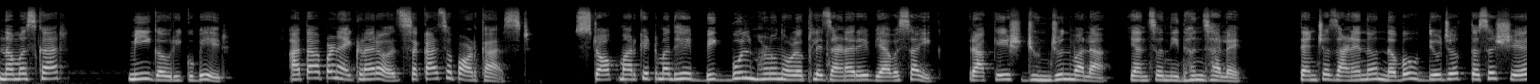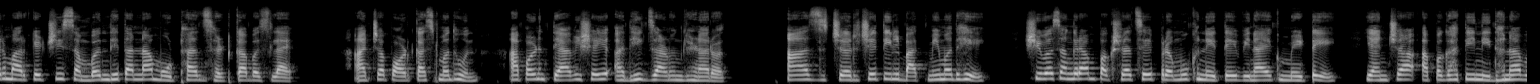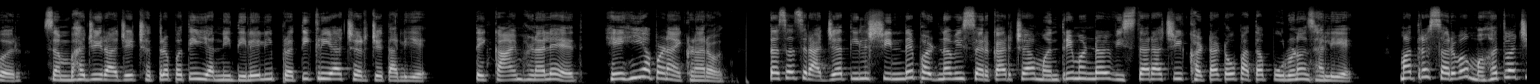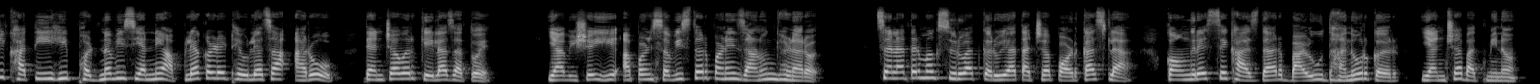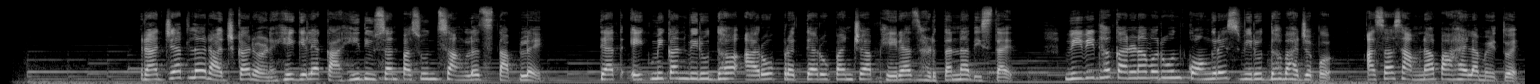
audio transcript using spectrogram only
नमस्कार मी गौरी कुबेर. आता आपण ऐकणार आहोत सकाळचं पॉडकास्ट स्टॉक मार्केटमध्ये बिग बुल म्हणून ओळखले जाणारे व्यावसायिक राकेश झुंझुनवाला यांचं निधन झालंय. त्यांच्या जाण्यानं नवउद्योजक तसंच शेअर मार्केटशी संबंधितांना मोठा झटका बसलाय. आजच्या पॉडकास्टमधून आपण त्याविषयी अधिक जाणून घेणार आहोत. आज चर्चेतील बातमीमध्ये शिवसंग्राम पक्षाचे प्रमुख नेते विनायक मेटे यांच्या अपघाती निधनावर संभाजीराजे छत्रपती यांनी दिलेली प्रतिक्रिया चर्चेत आलीय ते काय म्हणाले आहेत हेही आपण ऐकणार आहोत. तसंच राज्यातील शिंदे फडणवीस सरकारच्या मंत्रिमंडळ विस्ताराची खटाटोप आता पूर्ण झालीय मात्र सर्व महत्वाची खाती ही फडणवीस यांनी आपल्याकडे ठेवल्याचा आरोप त्यांच्यावर केला जातोय. याविषयी आपण सविस्तरपणे जाणून घेणार आहोत. चला तर मग सुरुवात करूयात आजच्या पॉडकास्टला काँग्रेसचे खासदार बाळू धानोरकर यांच्या बातमीनं. राज्यातलं राजकारण हे गेल्या काही दिवसांपासून चांगलंच तापलंय. त्यात एकमेकांविरुद्ध आरोप प्रत्यारोपांच्या फेऱ्या झडताना दिसत आहेत विविध कारणावरून काँग्रेस विरुद्ध भाजप असा सामना पाहायला मिळतोय.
